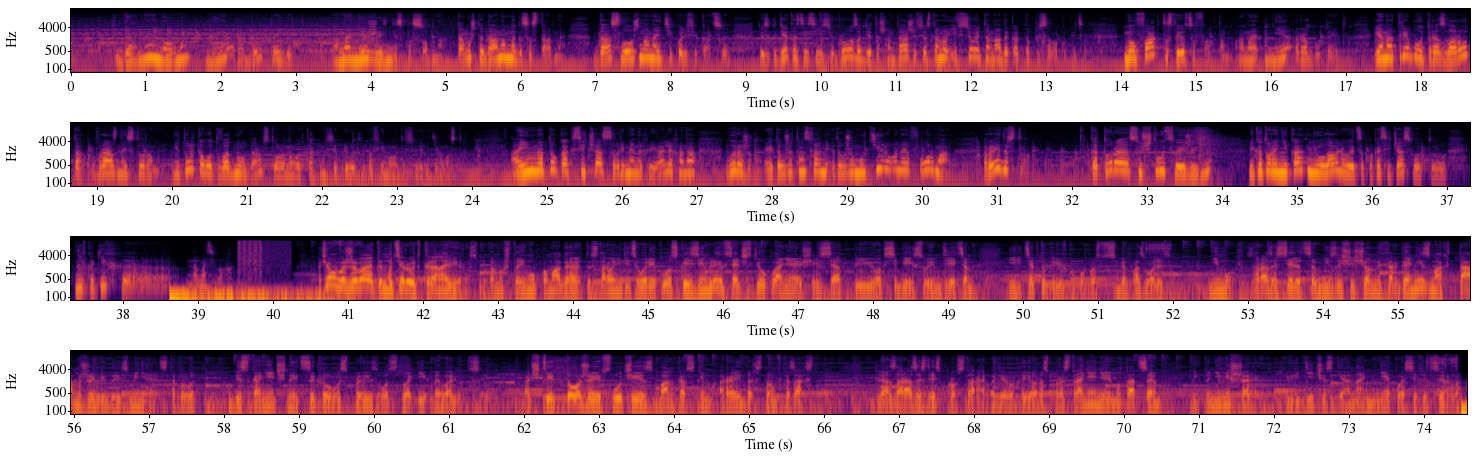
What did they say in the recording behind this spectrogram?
данная норма не работает. Она не жизнеспособна. Потому что да, она многосоставная. Да, сложно найти квалификацию. То есть где-то здесь есть угроза, где-то шантаж и все остальное. И все это надо как-то присовокупить. Но факт остается фактом. Она не работает. И она требует разворота в разные стороны. Не только вот в одну да, в сторону, вот как мы все привыкли по фильмам это все видеть 90-х. А именно то, как сейчас в современных реалиях она выражена. Это уже трансформи... это уже мутированная форма рейдерства, которая существует своей жизнью и которая никак не улавливается пока сейчас вот э, ни в каких э, нормативах. Почему выживает и мутирует коронавирус? Потому что ему помогают и сторонники теории плоской земли, всячески уклоняющиеся от прививок себе и своим детям, и те, кто прививку попросту себе позволить не может. Зараза селится в незащищенных организмах, там же видоизменяется. Такой вот бесконечный цикл воспроизводства и эволюции. Почти то же и в случае с банковским рейдерством в Казахстане. Для заразы здесь просто рай. Во-первых, ее распространению и мутациям никто не мешает. Юридически она не классифицирована.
